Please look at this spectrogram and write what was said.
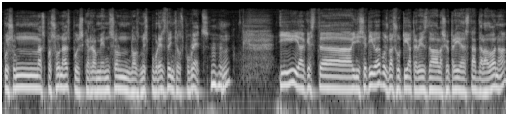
pues, són les persones pues, que realment són els més pobrets d'entre els pobrets uh mhm. -huh. mm? i aquesta iniciativa pues, va sortir a través de la Secretaria d'Estat de la Dona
